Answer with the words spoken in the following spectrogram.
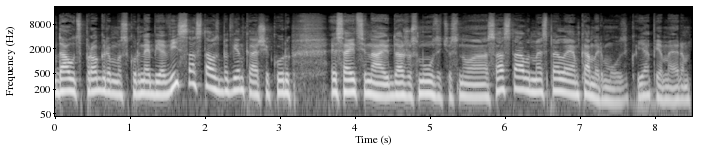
daudz programmas, kur nebija viss sastāvs, bet vienkārši kur es aicināju dažus mūziķus no sastāvā, un mēs spēlējām kameru mūziku. Jā, piemēram,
